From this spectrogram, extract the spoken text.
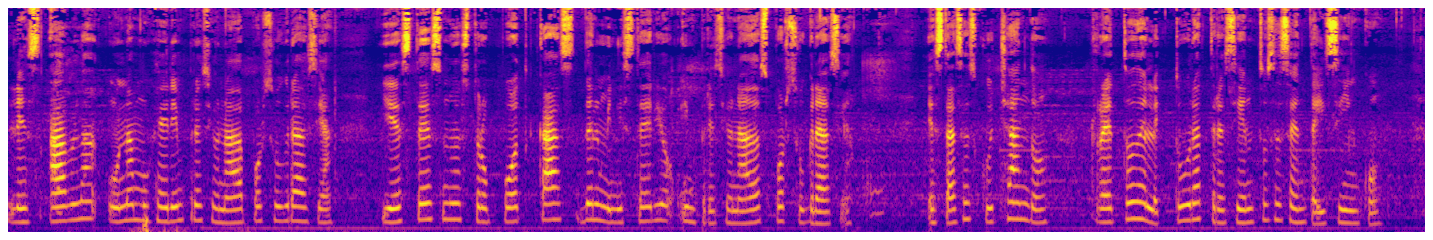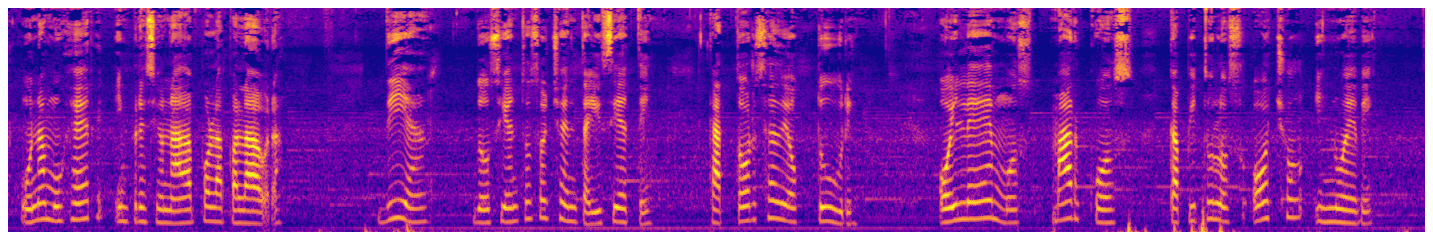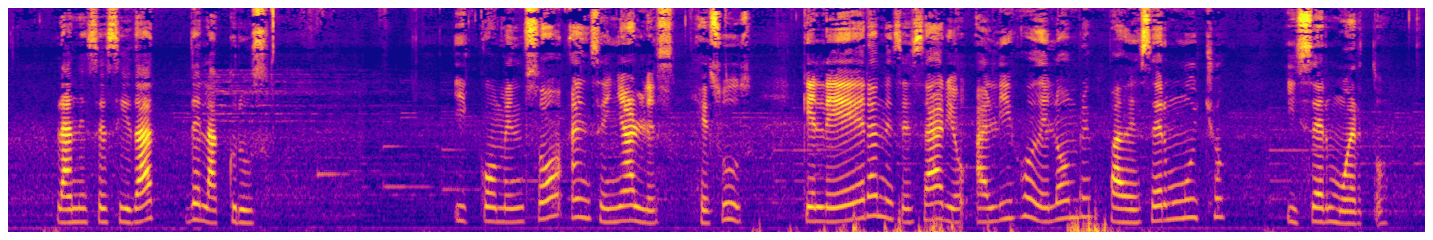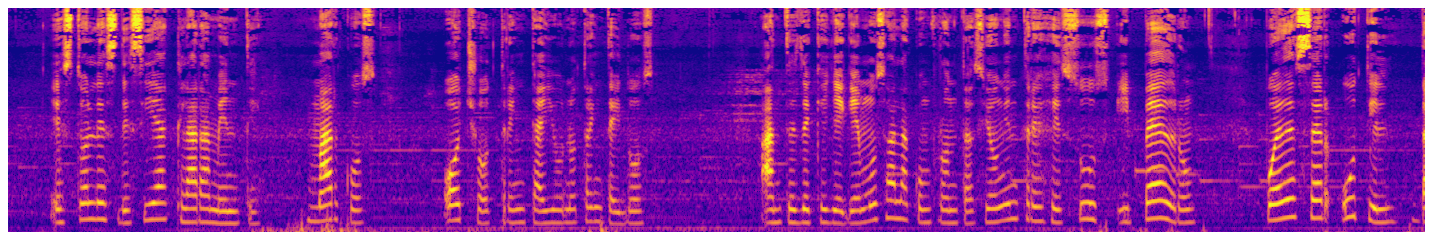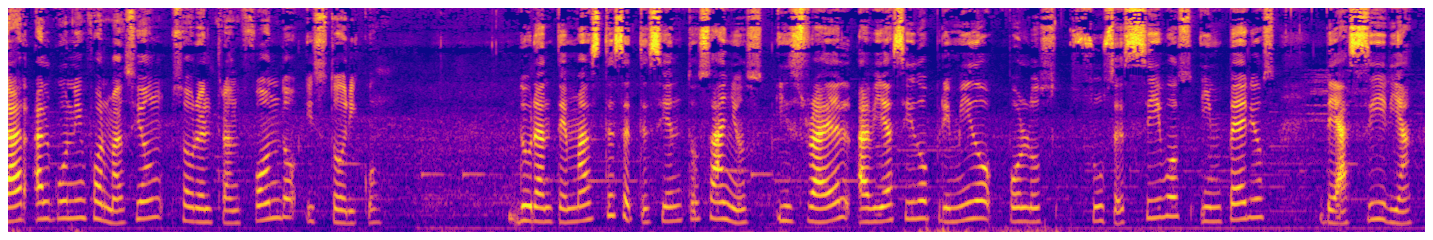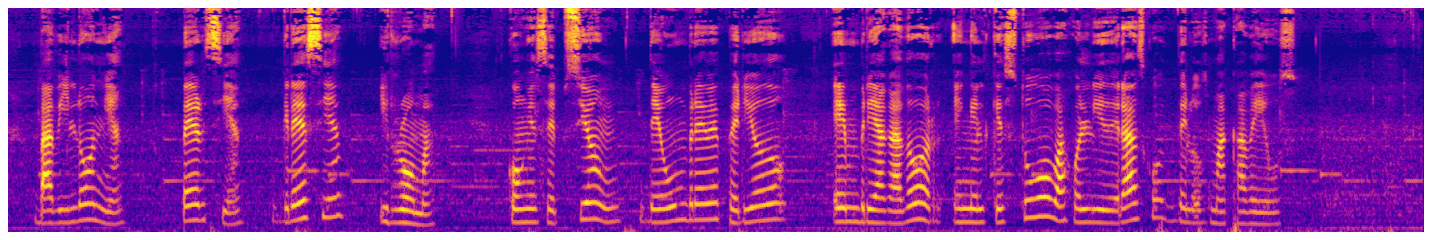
Les habla una mujer impresionada por su gracia y este es nuestro podcast del Ministerio Impresionadas por su gracia. Estás escuchando Reto de Lectura 365. Una mujer impresionada por la palabra. Día 287, 14 de octubre. Hoy leemos Marcos capítulos 8 y 9 la necesidad de la cruz. Y comenzó a enseñarles Jesús que le era necesario al Hijo del Hombre padecer mucho y ser muerto. Esto les decía claramente. Marcos 8, 31, 32. Antes de que lleguemos a la confrontación entre Jesús y Pedro, puede ser útil dar alguna información sobre el trasfondo histórico. Durante más de 700 años, Israel había sido oprimido por los sucesivos imperios de Asiria, Babilonia, Persia, Grecia y Roma, con excepción de un breve periodo embriagador en el que estuvo bajo el liderazgo de los macabeos.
